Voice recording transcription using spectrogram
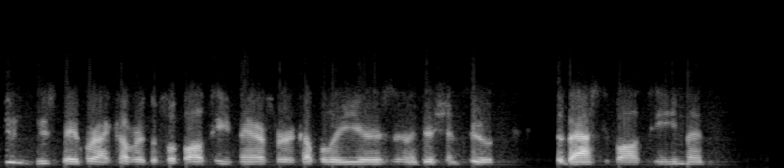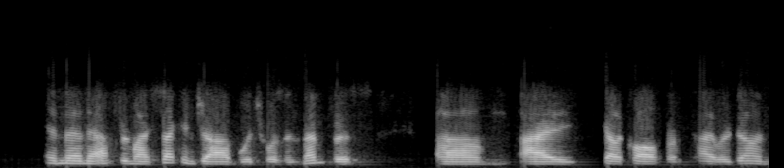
student newspaper, I covered the football team there for a couple of years in addition to the basketball team. And and then after my second job, which was in Memphis, um, I got a call from Tyler Dunne,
